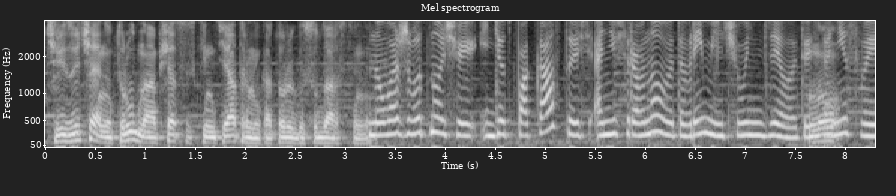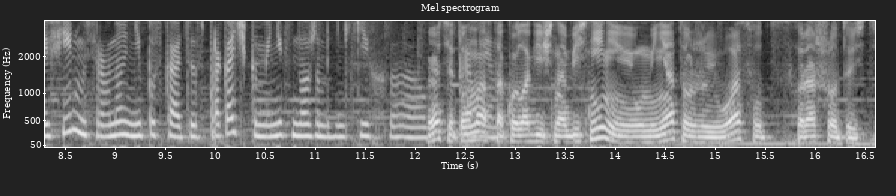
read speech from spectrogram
чрезвычайно трудно общаться с кинотеатрами, которые государственные. Но у вас же вот ночью идет показ, то есть они все равно в это время ничего не делают. То есть Но... Ну. они свои фильмы все равно не пускают. То есть с прокатчиками у них не должно быть никаких э, Понимаете, это проблем. у нас такое логичное объяснение, и у меня тоже, и у вас вот хорошо. То есть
